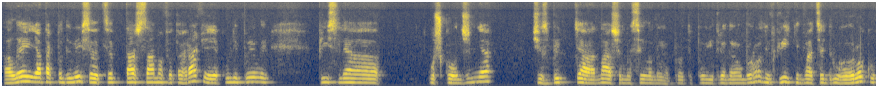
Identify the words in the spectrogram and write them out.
Але я так подивився, це та ж сама фотографія, яку ліпили після ушкодження чи збиття нашими силами протиповітряної оборони в квітні 22-го року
